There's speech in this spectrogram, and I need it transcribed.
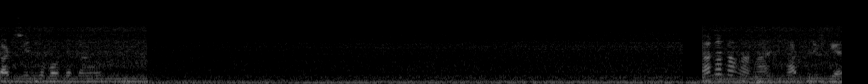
cut scene को बहुत देता हूँ ना ना ना ना ना हार्ट फिनिश गया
